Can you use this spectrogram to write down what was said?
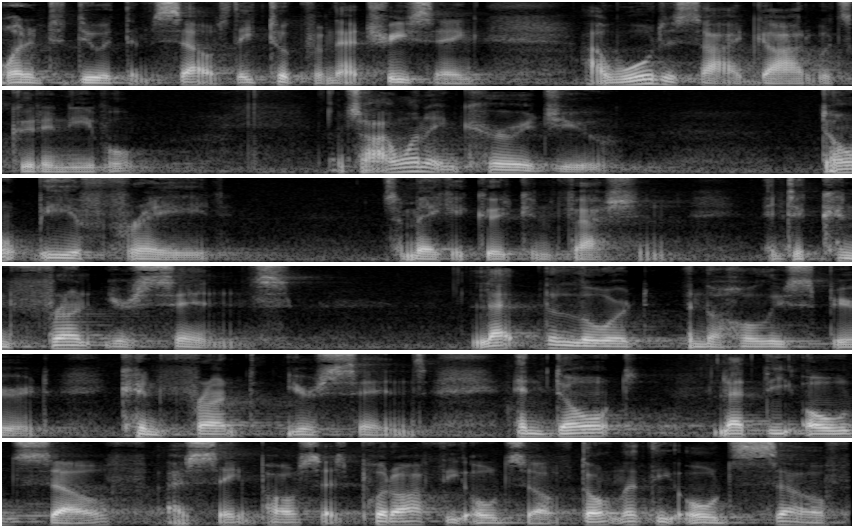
wanted to do it themselves. They took from that tree, saying, I will decide, God, what's good and evil. And so I want to encourage you don't be afraid to make a good confession and to confront your sins. Let the Lord and the Holy Spirit confront your sins. And don't let the old self, as St. Paul says, put off the old self. Don't let the old self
